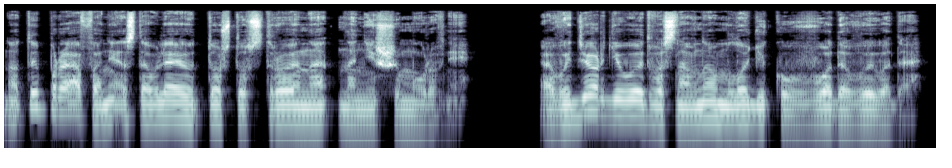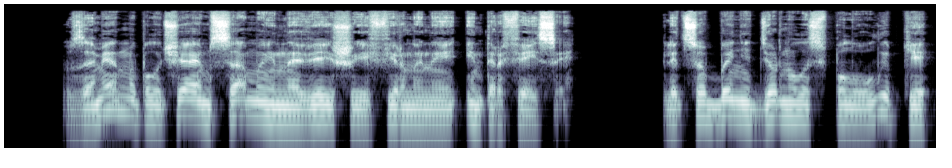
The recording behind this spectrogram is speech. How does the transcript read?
Но ты прав, они оставляют то, что встроено на низшем уровне выдергивают в основном логику ввода-вывода. Взамен мы получаем самые новейшие фирменные интерфейсы. Лицо Бенни дернулось в полуулыбке,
